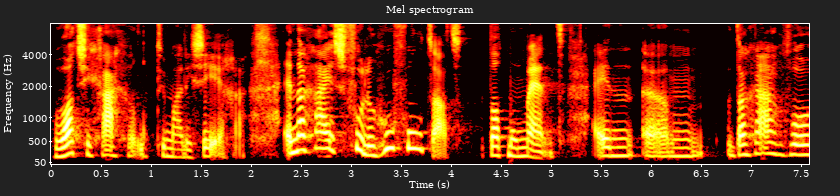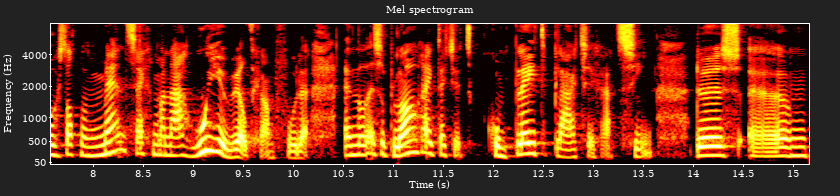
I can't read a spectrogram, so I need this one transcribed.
wat je graag wil optimaliseren. En dan ga je eens voelen, hoe voelt dat, dat moment? En um, dan ga je vervolgens dat moment zeg maar naar hoe je wilt gaan voelen. En dan is het belangrijk dat je het complete plaatje gaat zien. Dus, um,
